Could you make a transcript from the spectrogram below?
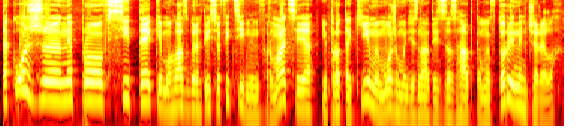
Також е, не про всі теки могла зберегтися офіційна інформація, і про такі ми можемо дізнатись за згадками в вторинних джерелах.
